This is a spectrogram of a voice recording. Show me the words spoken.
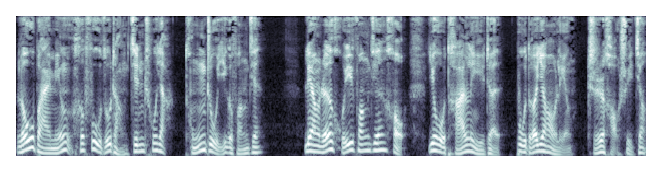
楼百明和副组长金初亚同住一个房间，两人回房间后又谈了一阵，不得要领，只好睡觉。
